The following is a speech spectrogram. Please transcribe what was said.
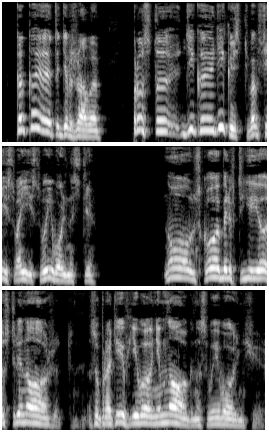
— Какая это держава? Просто дикая дикость во всей своей своевольности. Ну, Скобелев-то ее стреножит, супротив его немного на своевольничаешь.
